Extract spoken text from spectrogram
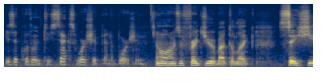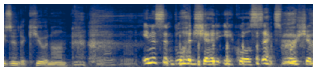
is equivalent to sex worship and abortion. oh, I was afraid you were about to like say she's into QAnon. innocent bloodshed equals sex worship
